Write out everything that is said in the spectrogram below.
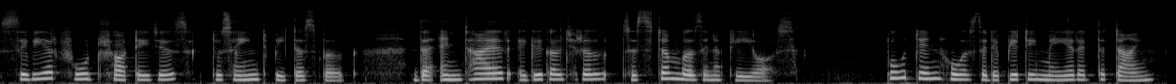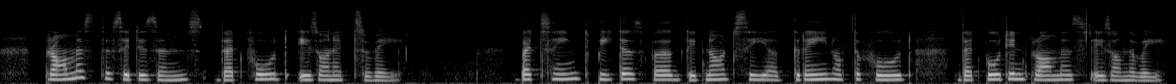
severe food shortages to St. Petersburg the entire agricultural system was in a chaos. Putin, who was the deputy mayor at the time, promised the citizens that food is on its way. But St. Petersburg did not see a grain of the food that Putin promised is on the way.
